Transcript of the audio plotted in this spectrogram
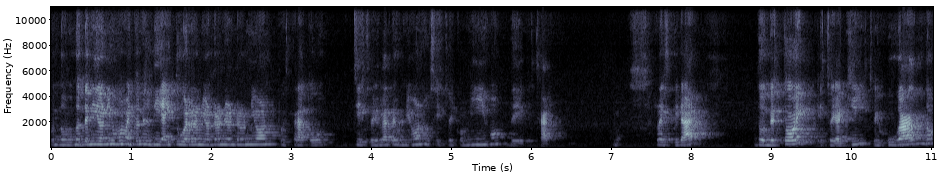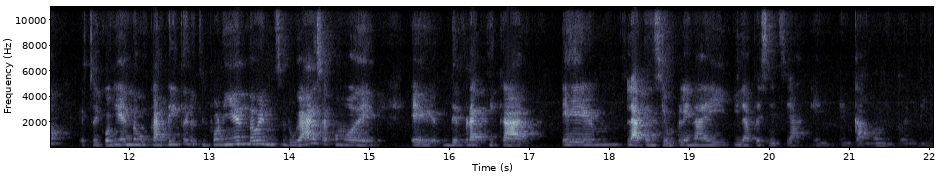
no, no he tenido ni un momento en el día y tuve reunión, reunión, reunión, pues trato si estoy en la reunión o si estoy con mi hijo, de estar, respirar. ¿Dónde estoy? Estoy aquí, estoy jugando, estoy cogiendo un carrito y lo estoy poniendo en su lugar, o sea, como de, eh, de practicar eh, la atención plena y, y la presencia en, en, cada momento del día.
